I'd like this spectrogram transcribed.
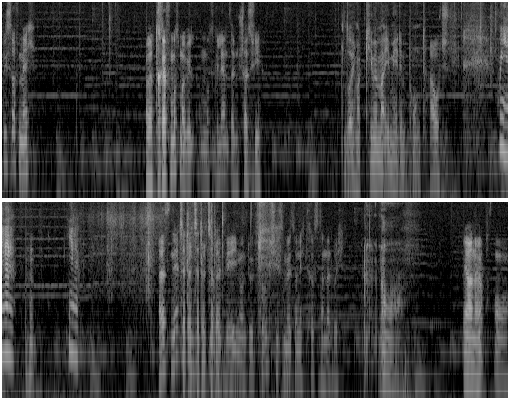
Schieß auf mich. Aber treffen muss mal gel muss gelernt sein, scheiß Vieh. So, ich markiere mir mal eben hier den Punkt. Autsch. Oh ja. Ja. Das ist nett. Zettel, Zettel, mal Zettel. Bewegen und du zurückschießen willst und nicht triffst dann dadurch. Oh. Ja, ne? Oh.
